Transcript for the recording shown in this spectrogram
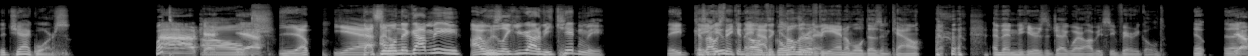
the Jaguars. What? Ah, okay. Oh, yeah. Yep. yeah. That's the one that got me. I was like, you got to be kidding me. They Because I was do. thinking, They oh, the color of there. the animal doesn't count. and then here's the Jaguar, obviously very gold. Yep. That, yeah.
